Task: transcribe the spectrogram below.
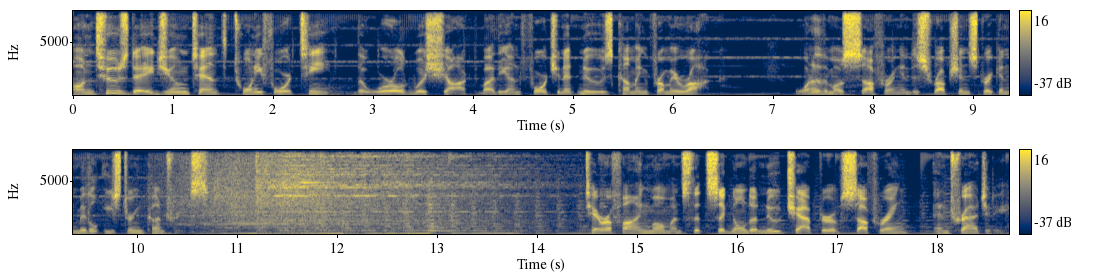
On Tuesday, June 10, 2014, the world was shocked by the unfortunate news coming from Iraq, one of the most suffering and disruption stricken Middle Eastern countries. Terrifying moments that signaled a new chapter of suffering and tragedy.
